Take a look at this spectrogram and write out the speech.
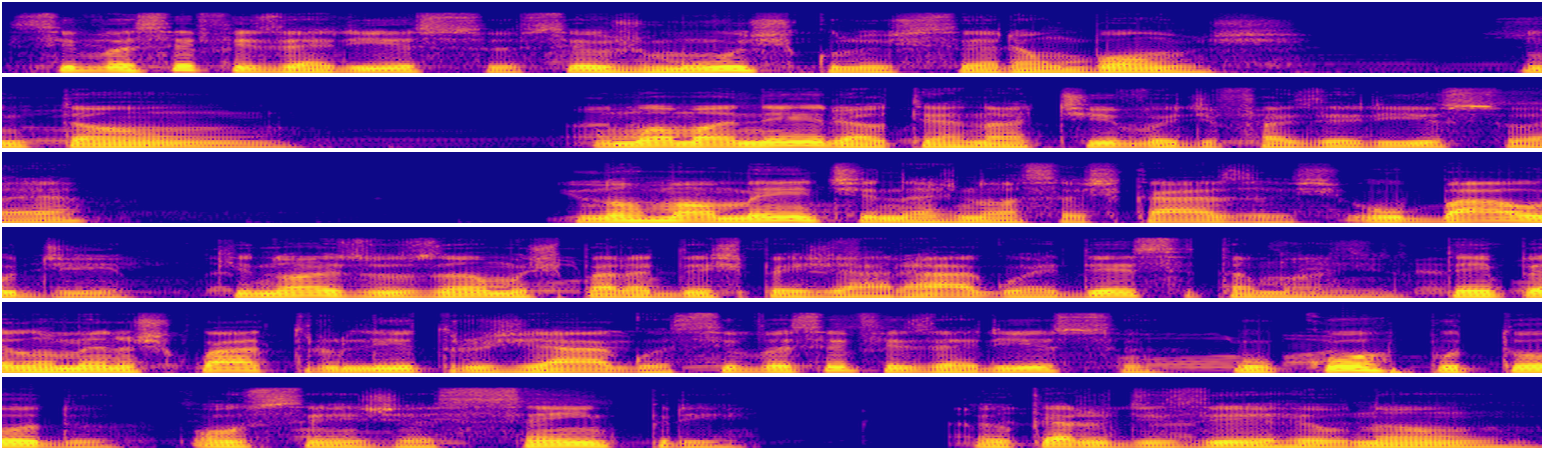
Se você fizer isso, seus músculos serão bons. Então, uma maneira alternativa de fazer isso é... Normalmente, nas nossas casas, o balde que nós usamos para despejar água é desse tamanho. Tem pelo menos 4 litros de água. Se você fizer isso, o corpo todo, ou seja, sempre, eu quero dizer, eu não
